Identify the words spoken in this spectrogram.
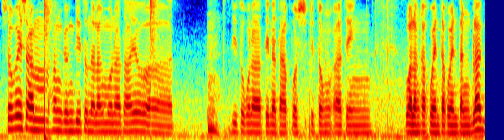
So guys, um, hanggang dito na lang muna tayo at dito ko na tinatapos itong ating walang kakwenta-kwentang vlog.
